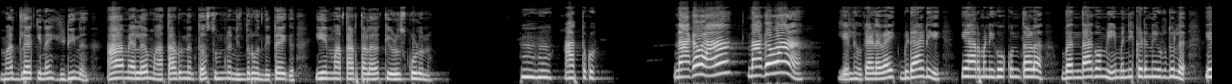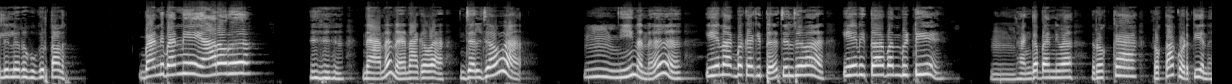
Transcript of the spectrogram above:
ಮೊದ್ಲಾಕಿನ ಹಿಡಿನ. ಆಮೇಲೆ ಮಾತಾಡೋಣಂತ ಸುಮ್ಮನೆ ನಿಂದ್ರು ಒಂದಿಟ ಈಗ. ಏನ್ ಮಾತಾಡ್ತಾಳ ಕೇಳಿಸ್ಕೊಳ್ಳುನು ಹ್ಮ್ ಹ್ಮ್ ಆತು ನಾಗವ ನಾಗವ ಎಲ್ಲಿ ಹೋಗ್ಯಾಳವ ಈಗ ಬಿಡಾಡಿ. ಯಾರ ಮನೆಗೆ ಹೋಗ್ಕೊಂತಾಳ ಬಂದಾಗೊಮ್ಮೆ ಮನಿ ಕಡೆ ಇರುದಿಲ್ಲ. ಎಲ್ಲೆಲ್ಲರ ಹೋಗಿರ್ತಾಳ? ಬನ್ನಿ ಬನ್ನಿ ಯಾರವ್ರು? ನಾನನ ನಾಗವ ಜಲ್ಜಾವ ಹ್ಮ್ ನೀನನ? ಏನಾಗ್ಬೇಕಾಗಿತ್ತ ಜಲ್ಜಾವ ಏನಿತ್ತ ಬಂದ್ಬಿಟ್ಟಿ? ಹ್ಮ್ ಹಂಗ ಬನ್ನಿವ ರೊಕ್ಕ ರೊಕ್ಕ ಕೊಡ್ತೀಯನ?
